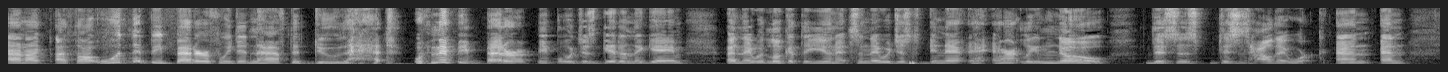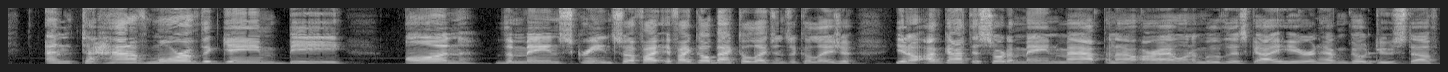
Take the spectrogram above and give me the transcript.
And I, I thought, wouldn't it be better if we didn't have to do that? wouldn't it be better if people would just get in the game and they would look at the units and they would just inherently know this is this is how they work. And and and to have more of the game be on the main screen. So if I if I go back to Legends of Callasia, you know, I've got this sort of main map and I all right, I want to move this guy here and have him go do stuff.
